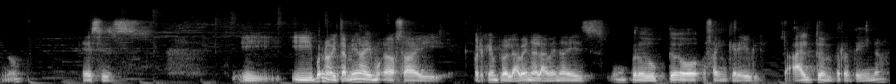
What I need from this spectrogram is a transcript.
¿no? Ese es... Y, y, bueno, y también hay, o sea, hay, por ejemplo, la avena. La avena es un producto, o sea, increíble, o sea, alto en proteína,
